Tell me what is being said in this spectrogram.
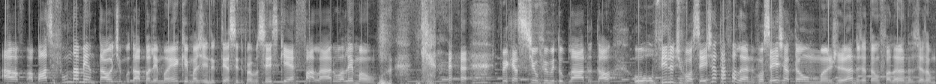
a, a base fundamental de mudar pra Alemanha, que eu imagino que tenha sido pra vocês, que é falar o alemão. Que é- Porque assistiu o filme dublado e tal. O, o filho de vocês já tá falando, vocês já estão manjando, já estão falando, já estão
